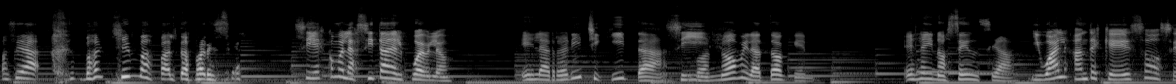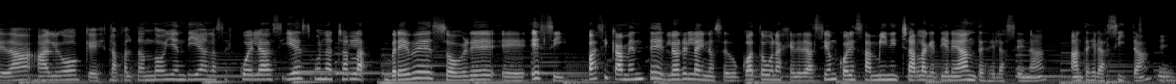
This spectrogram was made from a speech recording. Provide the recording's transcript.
O sea, ¿va- ¿quién más falta aparecer? Sí, es como la cita del pueblo. Es la Rory chiquita. Sí. tipo, no me la toquen. Es la inocencia. Igual, antes que eso, se da algo que está faltando hoy en día en las escuelas y es una charla breve sobre eh, ESI. Básicamente, Lorelai nos educó a toda una generación con esa mini charla que tiene antes de la cena, antes de la cita. Sí.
